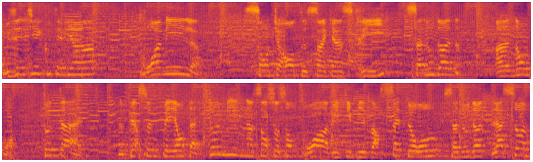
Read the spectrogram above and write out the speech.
Vous étiez, écoutez bien, 3145 inscrits. Ça nous donne un nombre total de personnes payantes à 2963 multiplié par 7 euros. Ça nous donne la somme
